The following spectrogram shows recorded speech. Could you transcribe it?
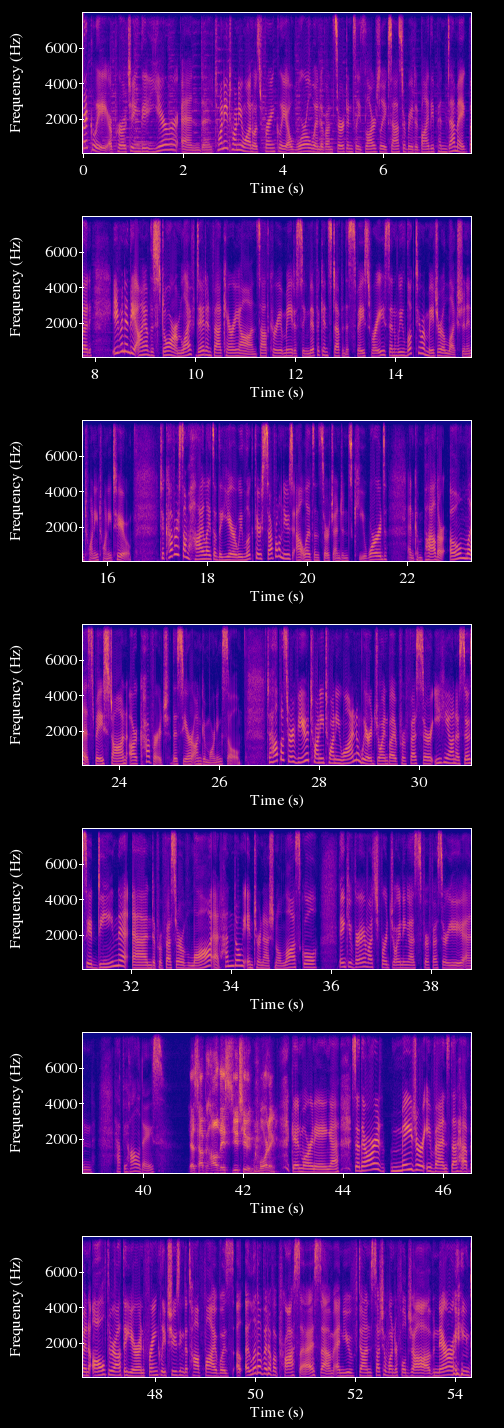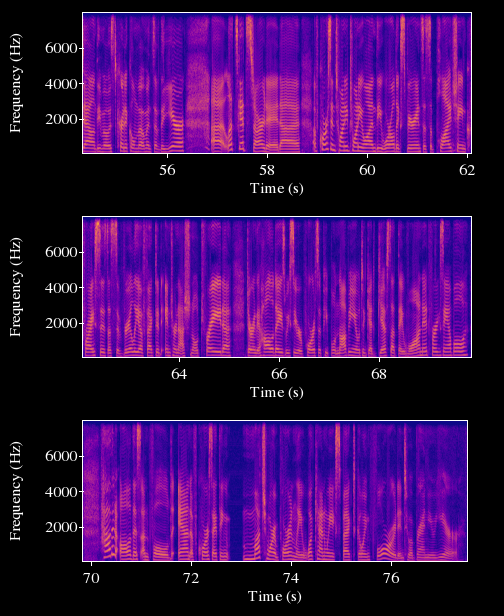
Quickly approaching the year end. Uh, 2021 was frankly a whirlwind of uncertainties, largely exacerbated by the pandemic. But even in the eye of the storm, life did in fact carry on. South Korea made a significant step in the space race, and we look to a major election in 2022. To cover some highlights of the year, we looked through several news outlets and search engines keywords and compiled our own list based on our coverage this year on Good Morning Seoul. To help us review 2021, we're joined by Professor Lee Hee-eun, Associate Dean and Professor of Law at Handong International Law School. Thank you very much for joining us, Professor Yi, and happy holidays. Yes, happy holidays to you too. Good morning. Good morning. Uh, so, there are major events that happen all throughout the year, and frankly, choosing the top five was a, a little bit of a process. Um, and you've done such a wonderful job narrowing down the most critical moments of the year. Uh, let's get started. Uh, of course, in 2021, the world experienced a supply chain crisis that severely affected international trade. Uh, during the holidays, we see reports of people not being able to get gifts that they wanted, for example. How did all this unfold? And of course, I think much more importantly, what can we expect going forward into a brand new year?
